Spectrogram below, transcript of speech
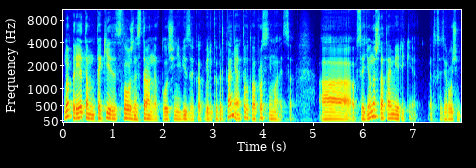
Но при этом такие сложные страны в получении визы, как Великобритания, это вот вопрос снимается. А в Соединенных Штатах Америки, это, кстати, очень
